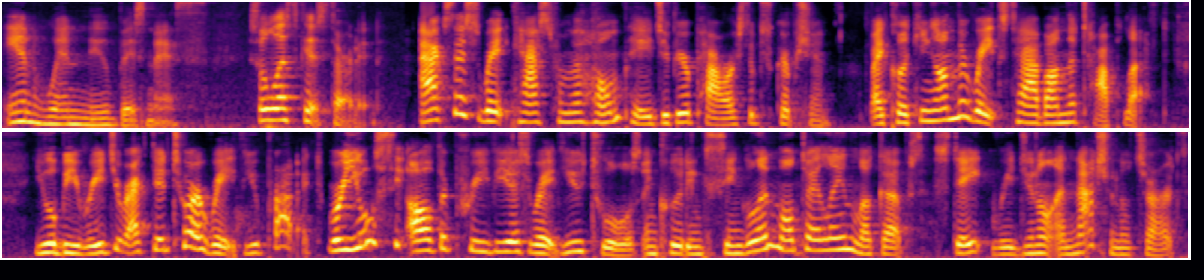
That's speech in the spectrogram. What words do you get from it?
and win new business. So let's get started. Access RateCast from the home page of your Power subscription by clicking on the Rates tab on the top left. You will be redirected to our RateView product, where you will see all the previous RateView tools, including single and multi-lane lookups, state, regional, and national charts,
